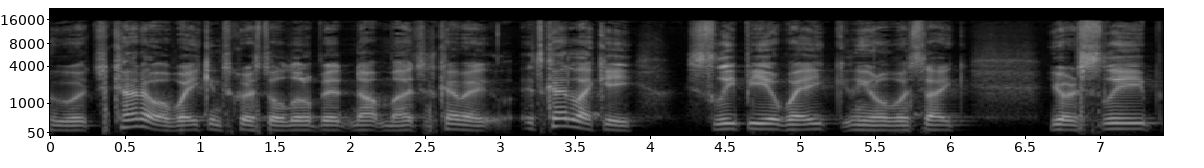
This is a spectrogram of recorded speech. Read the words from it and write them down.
which kind of awakens Crystal a little bit, not much. It's kind of a, it's kind of like a sleepy awake, you know, it's like you're asleep,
